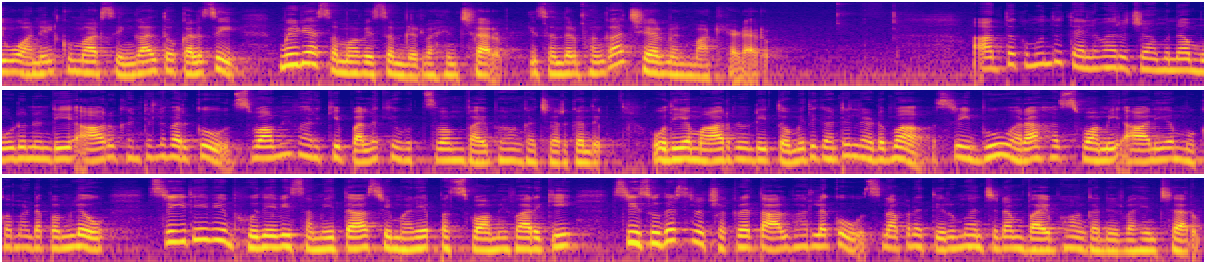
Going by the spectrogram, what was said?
EO Anil Kumar సింగాల్తో కలిసి మీడియా సమావేశం నిర్వహించారు. ఈ సందర్భంగా చైర్మన్ మాట్లాడారు. అంతకుముందు తెల్లవారుజామున మూడు నుండి ఆరు గంటల వరకు స్వామివారికి పల్లకి ఉత్సవం వైభవంగా జరిగింది. ఉదయం ఆరు నుండి తొమ్మిది గంటల నడుమ శ్రీ భూ వరాహస్వామి ఆలయం ముఖమండపంలో శ్రీదేవి భూదేవి సమేత శ్రీ మరియప్ప స్వామివారికి శ్రీ సుదర్శన చక్ర తాల్వార్లకు స్నపన తిరుమంజనం వైభవంగా నిర్వహించారు.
